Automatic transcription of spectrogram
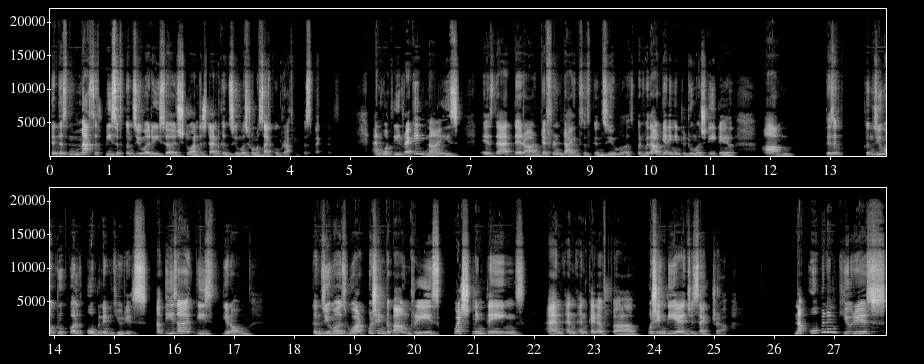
did this massive piece of consumer research to understand consumers from a psychographic perspective. And what we recognized is that there are different types of consumers, but without getting into too much detail, um, there's a consumer group called open and curious. Now, these are these, you know, consumers who are pushing the boundaries, questioning things, and and, and kind of uh, pushing the edge, etc. Now, open and curious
